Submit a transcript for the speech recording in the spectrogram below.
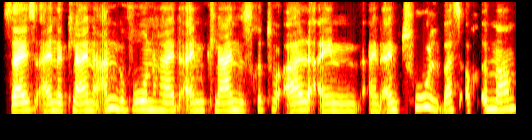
sei es eine kleine Angewohnheit, ein kleines Ritual, ein, ein, ein Tool, was auch immer,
